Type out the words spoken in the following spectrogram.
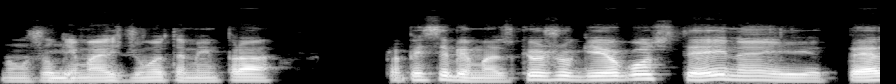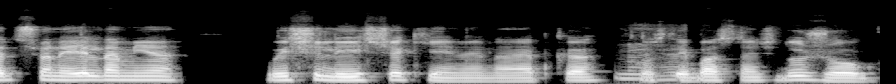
Não joguei sim. mais de uma também para para perceber, mas o que eu joguei eu gostei, né? E até adicionei ele na minha wishlist aqui, né? Na época uhum. gostei bastante do jogo.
